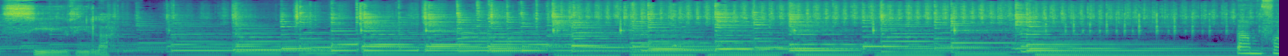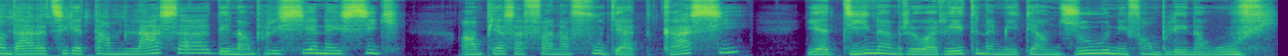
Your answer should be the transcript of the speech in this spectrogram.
sy Rila. Tamin'ny fandaharantsika tamin'ny lasa dia namporisihana isika hampiasa fanafody ady gasy hiadiana amin'ireo aretina mety hanjo ny fambolena ovy.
